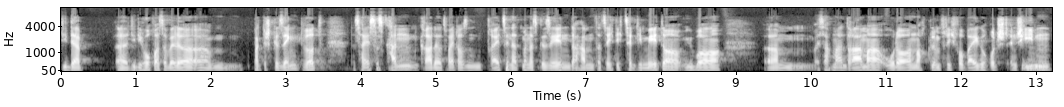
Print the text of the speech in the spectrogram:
die der äh, die die Hochwasserwelle ähm, praktisch gesenkt wird. Das heißt, es kann, gerade 2013 hat man das gesehen, da haben tatsächlich Zentimeter über, ähm, ich sag mal, ein Drama oder noch glimpflich vorbeigerutscht entschieden. Mhm.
